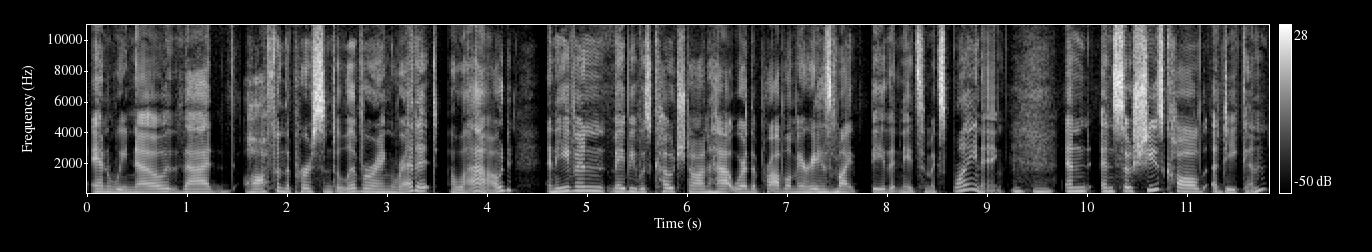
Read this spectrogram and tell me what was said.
And we know that often the person delivering read it aloud and even maybe was coached on how where the problem areas might be that need some explaining. And and so she's called a deacon.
